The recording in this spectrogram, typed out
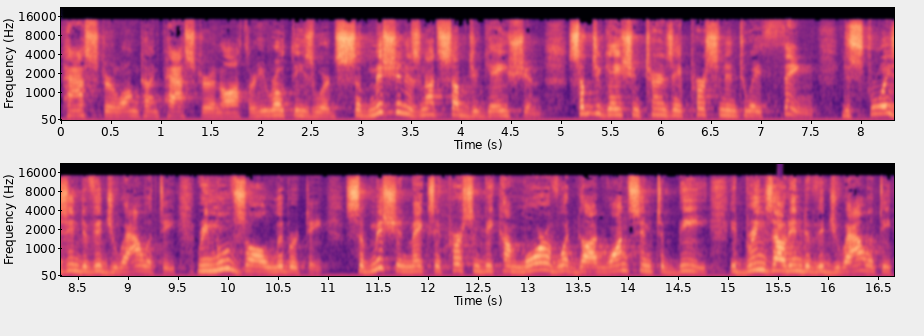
pastor, longtime pastor and author, he wrote these words Submission is not subjugation. Subjugation turns a person into a thing, destroys individuality, removes all liberty. Submission makes a person become more of what God wants him to be. It brings out individuality,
